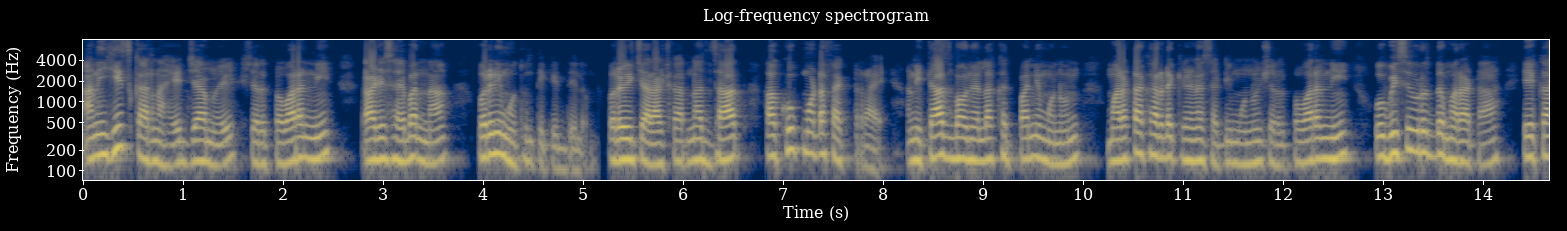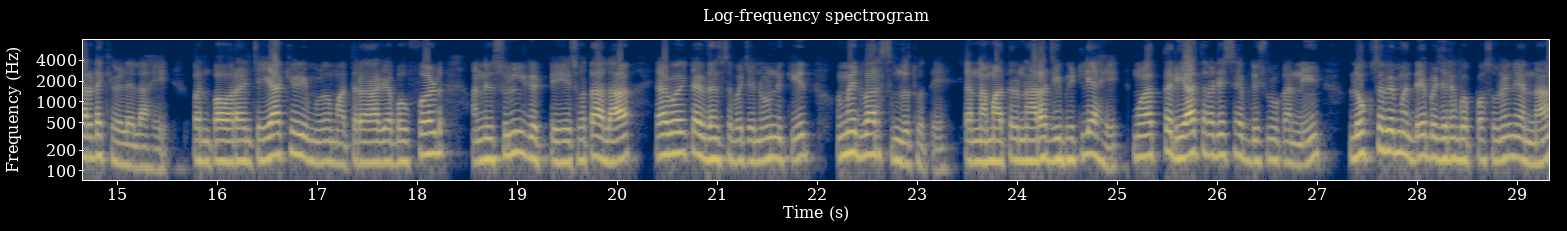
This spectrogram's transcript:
आणि हीच कारण आहेत ज्यामुळे शरद पवारांनी राजेसाहेबांना परळीमधून तिकीट दिलं. परळीच्या राजकारणात जात हा खूप मोठा फॅक्टर आहे. आणि त्याच भावनेला खतपाणी म्हणून मराठा कार्ड खेळण्यासाठी म्हणून शरद पवारांनी ओबीसी विरुद्ध मराठा हे कार्ड खेळलेलं आहे. पण पवारांच्या या खेळीमुळं मात्र राजाभाऊ फड आणि सुनील गट्टे हे स्वतःला यावेळच्या विधानसभेच्या निवडणुकीत उमेदवार समजत होते. त्यांना मात्र नाराजी भेटली आहे. मुळात तर याच राजेसाहेब देशमुखांनी लोकसभेमध्ये बजरंग बाप्पा सोनेन यांना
